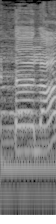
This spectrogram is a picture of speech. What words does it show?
Vitthala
